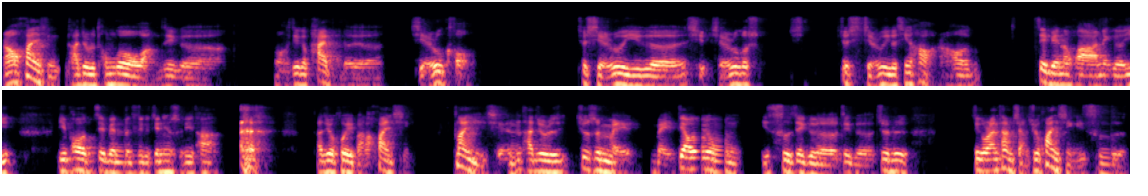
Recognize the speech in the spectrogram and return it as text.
然后唤醒它就是通过往这个往这个 pipe 的写入口，就写入一个写写入个就写入一个信号，然后这边的话那个 e e p o 这边的这个监听实例它 它就会把它唤醒。那以前它就是就是每每调用一次这个这个就是这个 runtime 想去唤醒一次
